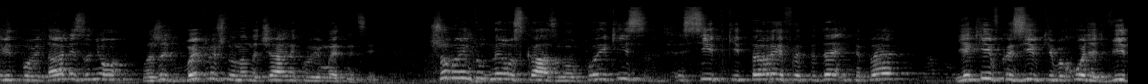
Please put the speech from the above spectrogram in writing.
і відповідальність за нього лежить виключно на начальникові митниці. Що би він тут не розказував про якісь сітки, тарифи, т.д. і т.п., які вказівки виходять від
